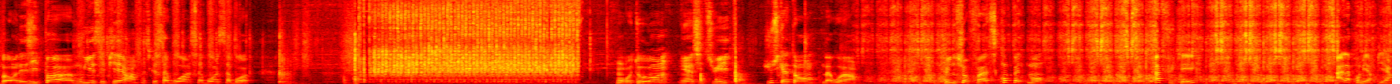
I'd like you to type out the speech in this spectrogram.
Bon, on n'hésite pas à mouiller ses pierres, hein, parce que ça boit, ça boit, ça boit. On retourne, et ainsi de suite, jusqu'à temps d'avoir une surface complètement affûtée à la première pierre.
